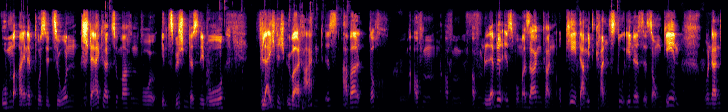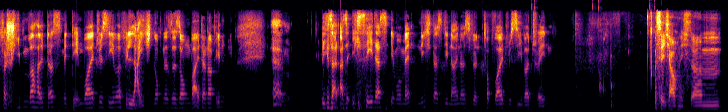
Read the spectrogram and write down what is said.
um eine Position stärker zu machen, wo inzwischen das Niveau vielleicht nicht überragend ist, aber doch auf dem, auf dem, auf dem Level ist, wo man sagen kann, okay, damit kannst du in eine Saison gehen. Und dann verschieben wir halt das mit dem Wide Receiver vielleicht noch eine Saison weiter nach hinten. Ähm, wie gesagt, also ich sehe das im Moment nicht, dass die Niners für einen Top-Wide Receiver traden. Sehe ich auch nicht. Ähm,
